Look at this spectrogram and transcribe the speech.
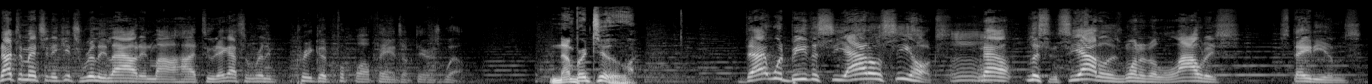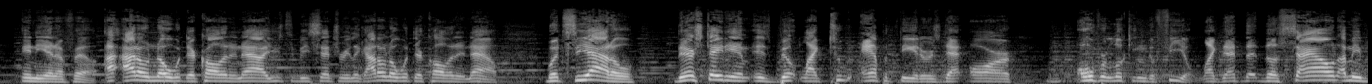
Not to mention, it gets really loud in Mile High, too. They got some really pretty good football fans up there as well. Number two. That would be the Seattle Seahawks. Mm. Now, listen, Seattle is one of the loudest stadiums in the NFL. I, I don't know what they're calling it now. It used to be CenturyLink. I don't know what they're calling it now. But Seattle, their stadium is built like two amphitheaters that are overlooking the field. Like that, the, the sound. I mean,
